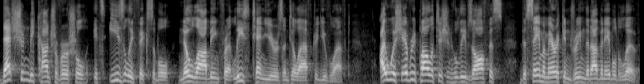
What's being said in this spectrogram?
That shouldn't be controversial. It's easily fixable. No lobbying for at least 10 years until after you've left. I wish every politician who leaves office the same American dream that I've been able to live.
